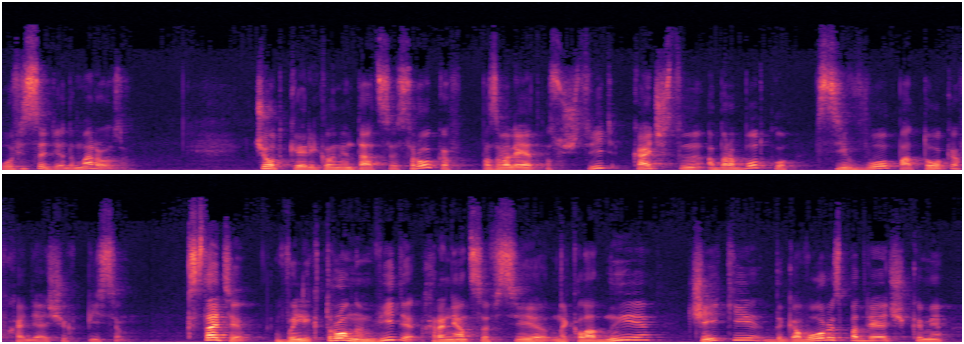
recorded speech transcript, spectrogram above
офиса Деда Мороза. Четкая регламентация сроков позволяет осуществить качественную обработку всего потока входящих писем. Кстати, в электронном виде хранятся все накладные, чеки, договоры с подрядчиками –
